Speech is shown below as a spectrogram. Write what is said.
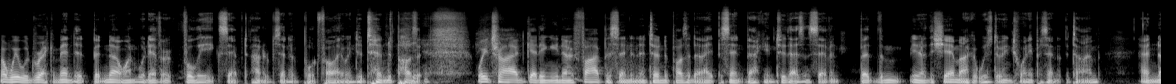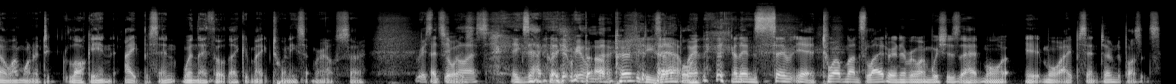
or we would recommend it, but no one would ever fully accept 100% of portfolio into term deposit. We tried getting, you know, 5% in a term deposit at 8% back in 2007, but the, you know, the share market was doing 20% at the time and no one wanted to lock in 8% when they thought they could make 20 somewhere else. So Recency bias. exactly a perfect example. and then seven, yeah, 12 months later and everyone wishes they had more, eh, more 8% term deposits.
